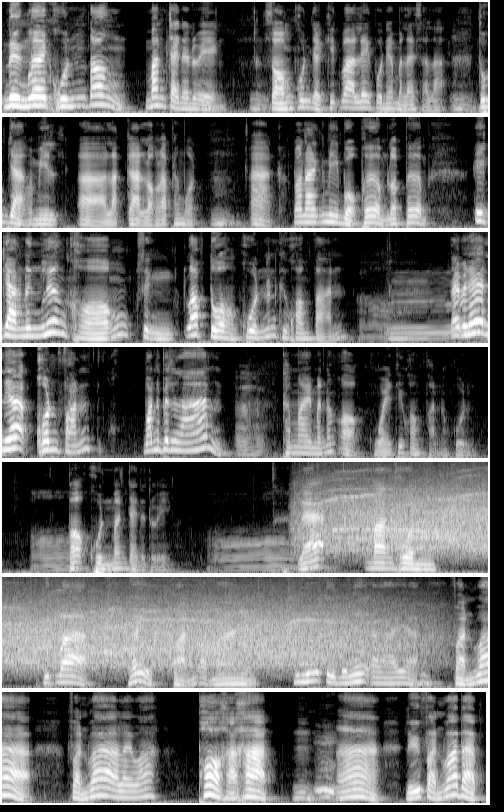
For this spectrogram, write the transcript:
หนึ่งเลยคุณต้องมั่นใจในตัวเองอืมสองคุณอย่าคิดว่าเลขพวกนี้มันไร้สาระอืมทุกอย่างมันมีอ่าหลักการรองรับทั้งหมดอืมอ่านอกนั้นก็มีบวกเพิ่มลดเพิ่ม อีกอย่างหนึ่งเรื่องของสิ่งรอบตัวของคุณนั่นคือความฝันอ๋ออืมในประเทศเนี้ย คนฝันวันละเป็นล้านอ่าฮะทำไมมันต้องออกหวยที่ความฝันของคุณอ๋อเพราะคุณมั่นใจในตัวเองอ๋อและบางคน คิดว่า เฮ้ย ฝันออกมาเนี่ย ไม่รู้ว่าตีเป็นเลขอะไรอะ ฝันว่า ฝันว่าอะไรวะ พ่อขาขาดอืมอืมอ่า หรือฝันว่าแบบ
